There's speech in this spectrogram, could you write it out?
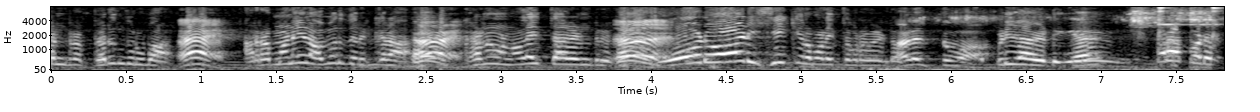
என்ற பெருந்துருவா ஆ. அரண்மனையில் அமர்ந்திருக்கிறார். கணவன் அழைத்தார் என்று. ஓடோடி சீக்கிரம் அழைத்து வர வேண்டும். அப்படியா கேட்டீங்க? புறப்படும்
